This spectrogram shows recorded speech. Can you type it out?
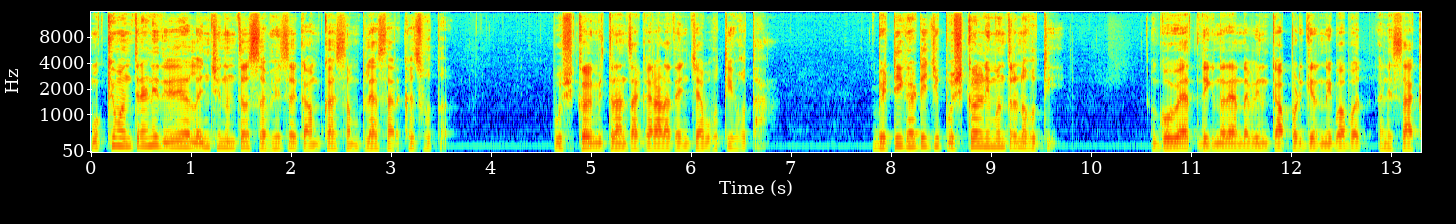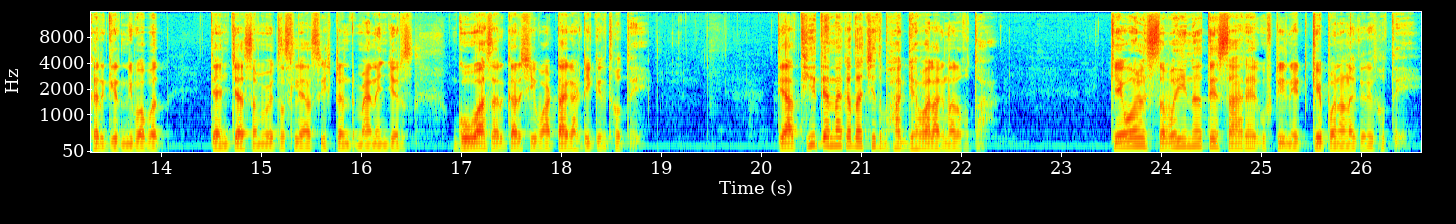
मुख्यमंत्र्यांनी दिलेल्या लंचनंतर सभेचं कामकाज संपल्यासारखंच होतं. पुष्कळ मित्रांचा गराडा त्यांच्या भोवती होता. भेटीघाटीची पुष्कळ निमंत्रणं होती. गोव्यात निघणाऱ्या नवीन कापड गिरणीबाबत आणि साखर गिरणीबाबत त्यांच्या समवेत असले असिस्टंट मॅनेजर्स गोवा सरकारशी वाटाघाटी करीत होते. त्यातही त्यांना कदाचित भाग घ्यावा लागणार होता. केवळ सवयीनं ते साऱ्या गोष्टी नेटकेपणानं करीत होते.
